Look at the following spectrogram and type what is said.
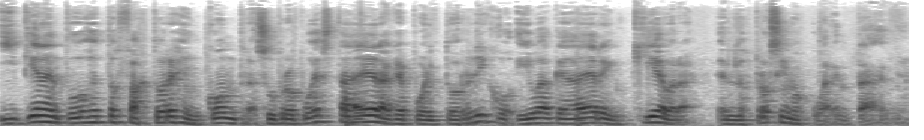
Y tienen todos estos factores en contra. Su propuesta era que Puerto Rico iba a caer en quiebra en los próximos 40 años.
